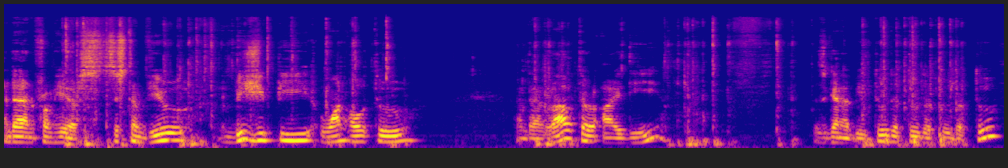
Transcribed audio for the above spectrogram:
and then from here, system view, BGP 102, and then router ID is going to be 2.2.2.2.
